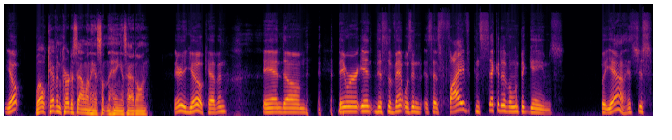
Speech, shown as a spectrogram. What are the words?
yep, Well, Kevin Curtis Allen has something to hang his hat on. There you go, Kevin. And um, they were in this event was in it says five consecutive Olympic games. But yeah, it's just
